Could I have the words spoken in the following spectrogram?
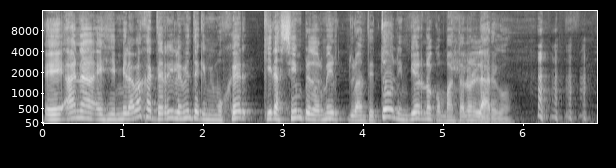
Eh, Ana, eh, me la baja terriblemente que mi mujer quiera siempre dormir durante todo el invierno con pantalón largo.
